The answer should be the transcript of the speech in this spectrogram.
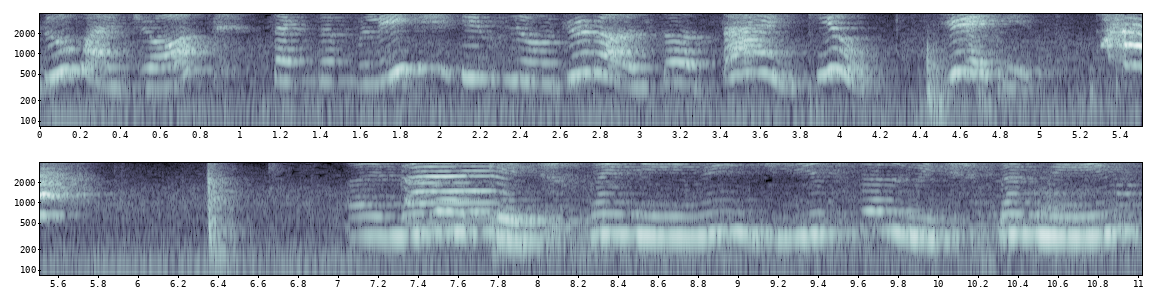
do my job successfully in future also. Thank you. Hind. I am rocket. My name is GSLV. That means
